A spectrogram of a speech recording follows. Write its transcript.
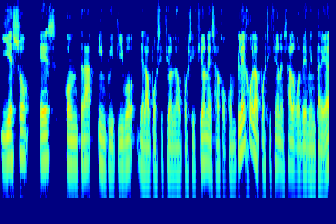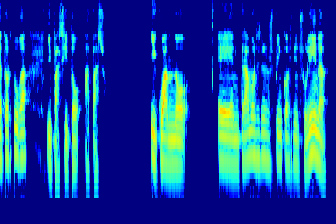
y eso es contraintuitivo de la oposición. La oposición es algo complejo, la oposición es algo de mentalidad de tortuga y pasito a paso. Y cuando eh, entramos en esos picos de insulina,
